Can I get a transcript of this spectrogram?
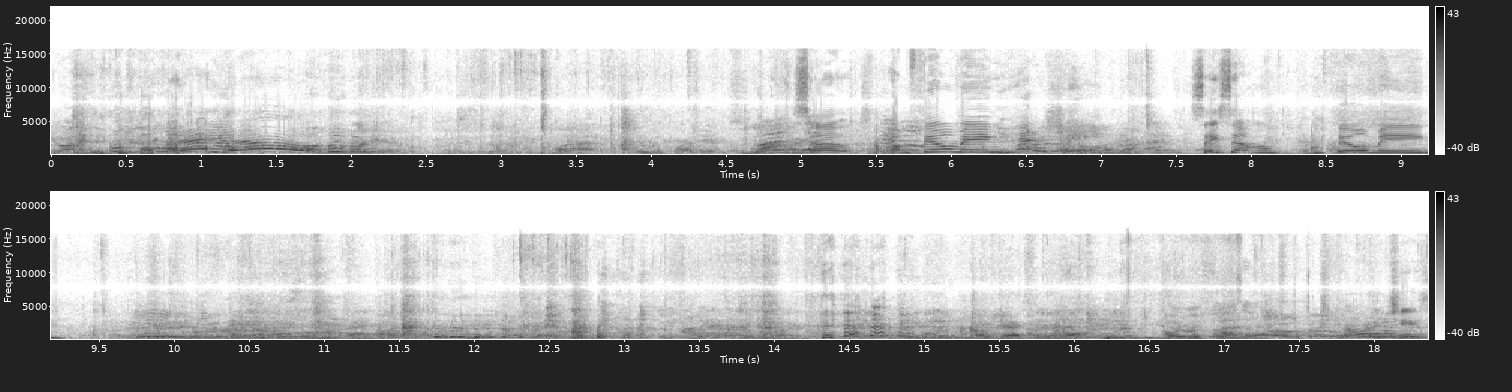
You want to? So I'm filming. Say something. I'm filming. Okay, so you? Hold this for me, yeah? The cheese.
